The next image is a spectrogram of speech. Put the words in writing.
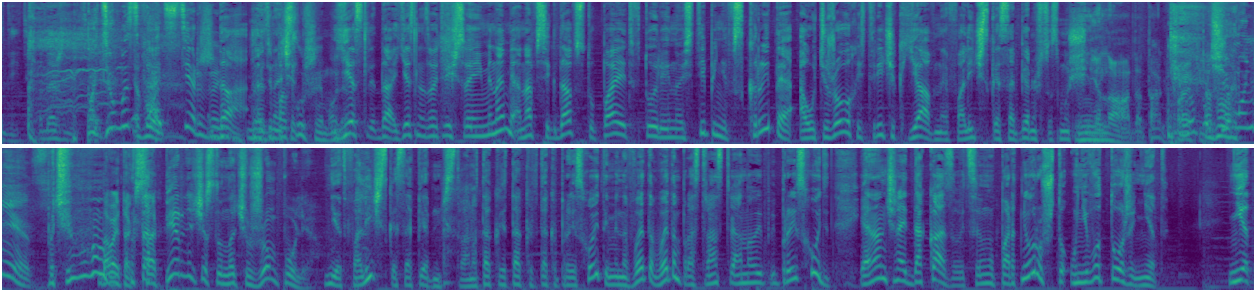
подождите, подождите. Пойдем искать Вот. стержень. Да, Давайте значит, послушаем, Оля. Если, да, если называть вещи своими именами, она всегда вступает в той или иной степени в скрытое, а у тяжелых истеричек явное фаллическое соперничество с мужчиной. Не надо так, Ну почему нет? Почему? Давай так, Ну, так- соперничество на чужом поле. Нет, фаллическое соперничество, оно так и так и так и происходит. Именно в этом, в этом пространстве оно и происходит. И она начинает доказывать своему партнеру, что у него тоже нет. Нет,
